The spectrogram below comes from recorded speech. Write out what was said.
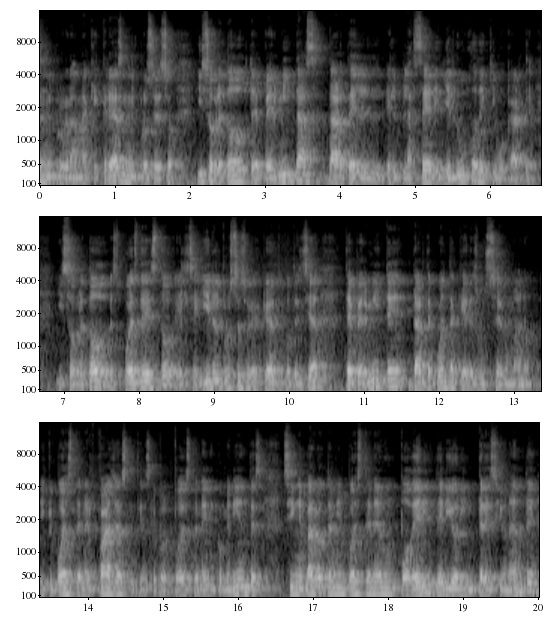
en el programa, que creas en el proceso y sobre todo te permita puedas darte el, el, placer y el lujo de equivocarte. Y sobre todo, después de esto, el seguir el proceso que crea tu potencial te permite darte cuenta que eres un ser humano y que puedes tener fallas, que, tienes que puedes tener inconvenientes. Sin embargo, también puedes tener un poder interior impresionante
